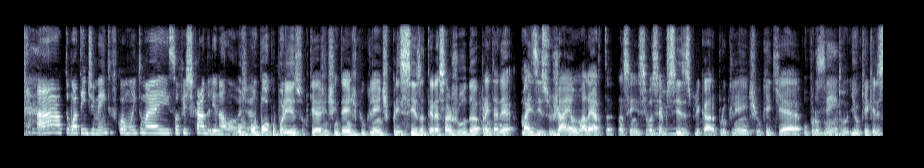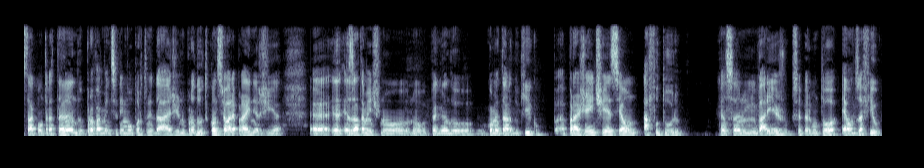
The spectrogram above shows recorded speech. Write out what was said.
a, o atendimento ficou muito mais sofisticado ali na loja. Um, um pouco por isso, porque a gente entende que o cliente precisa ter essa ajuda para entender. Mas isso já é um alerta. Assim, se você uhum. precisa explicar para o cliente o que, que é o produto Sim. e o que, que ele está contratando, provavelmente você tem uma oportunidade no produto. Quando você olha para a energia, é, exatamente no, no, pegando o comentário do Kiko, para a gente esse é um a futuro, pensando em varejo, que você perguntou, é um desafio.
